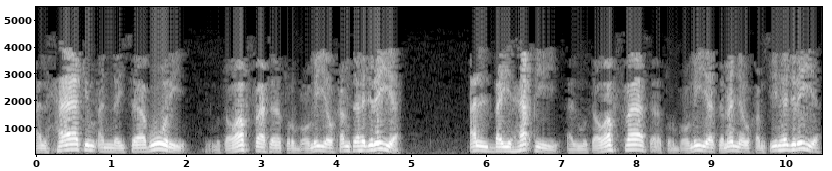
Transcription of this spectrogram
الحاكم النيسابوري المتوفى سنة 405 هجرية. البيهقي المتوفى سنة 458 هجرية.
